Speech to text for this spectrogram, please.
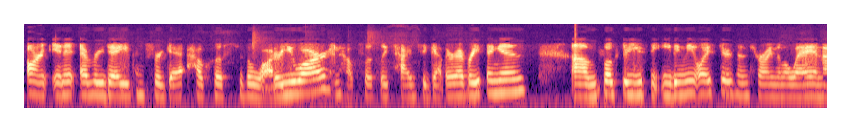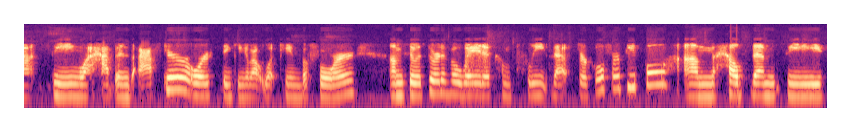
aren't in it every day, you can forget how close to the water you are and how closely tied together everything is. Um, folks are used to eating the oysters and throwing them away and not seeing what happens after or thinking about what came before. Um, so it's sort of a way to complete that circle for people, um, help them see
